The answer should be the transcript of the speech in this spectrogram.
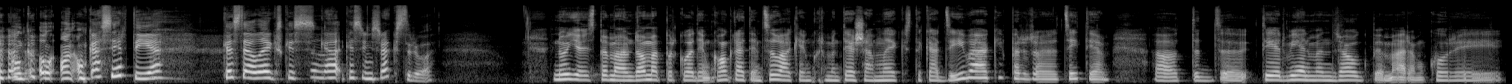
Un, un, un, un kas ir tie, kas tev liekas, kas, kā, kas viņus raksturo? Nu, ja es, piemēram, domāju par kaut kādiem konkrētiem cilvēkiem, kur man tiešām liekas dzīvāki par uh, citiem, uh, tad uh, tie ir vieni mani draugi, piemēram, kuri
